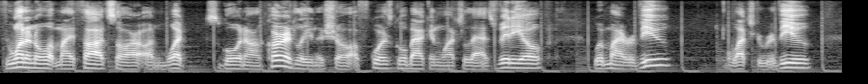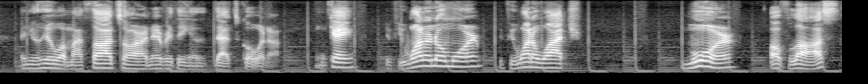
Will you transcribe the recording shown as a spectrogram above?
If you want to know what my thoughts are on what's going on currently in the show, of course, go back and watch the last video with my review. Watch the review, and you'll hear what my thoughts are on everything that's going on. Okay? If you want to know more, if you want to watch more of Lost,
